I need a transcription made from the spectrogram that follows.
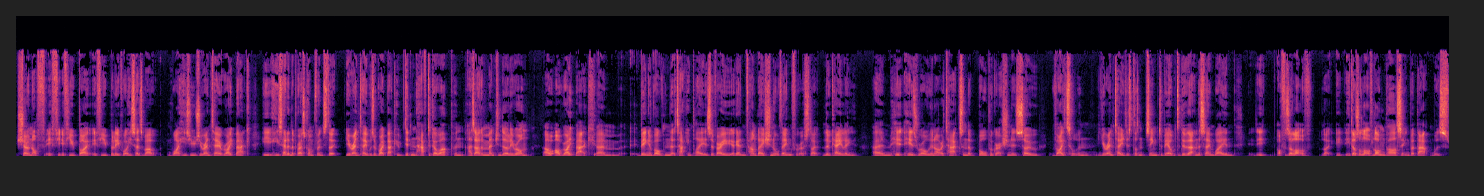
shown off if if you buy if you believe what he says about why he's used Llorente at right back. He he said in the press conference that Llorente was a right back who didn't have to go up, and as Adam mentioned earlier on, our, our right back um, being involved in the attacking play is a very again foundational thing for us. Like Luke Ayling, um, his, his role in our attacks and the ball progression is so vital, and Llorente just doesn't seem to be able to do that in the same way, and it, it offers a lot of like he, he does a lot of long passing, but that was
